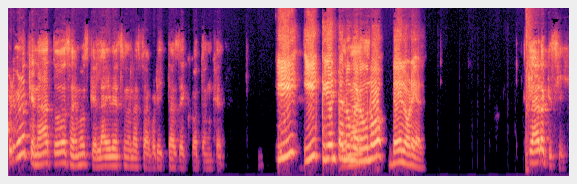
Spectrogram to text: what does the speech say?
Primero que nada, todos sabemos que Laida es una de las favoritas de Cottonhead. Y, y cliente Además- número uno de L'Oreal. Claro que sí.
